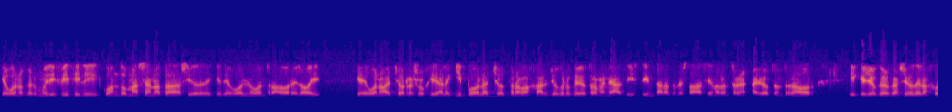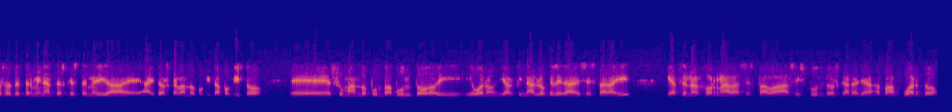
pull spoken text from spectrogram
que bueno, que es muy difícil y cuando más se ha notado ha sido desde que llegó el nuevo entrenador, Eloy, que bueno, ha hecho resurgir al equipo, le ha hecho trabajar yo creo que de otra manera distinta a la que le estaba haciendo el, el otro entrenador y que yo creo que ha sido de las cosas determinantes que este Mérida eh, ha ido escalando poquito a poquito, eh, sumando punto a punto y, y bueno, y al final lo que le da es estar ahí, que hace unas jornadas estaba a seis puntos, que ahora ya va a cuarto,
